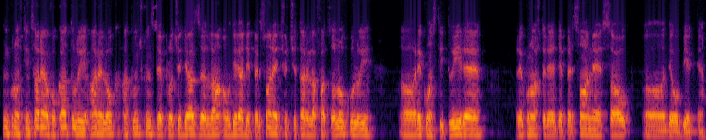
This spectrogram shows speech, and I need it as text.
încunoștințarea avocatului are loc atunci când se procedează la audierea de persoane, cercetare la fața locului, reconstituire, recunoaștere de persoane sau de obiecte.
